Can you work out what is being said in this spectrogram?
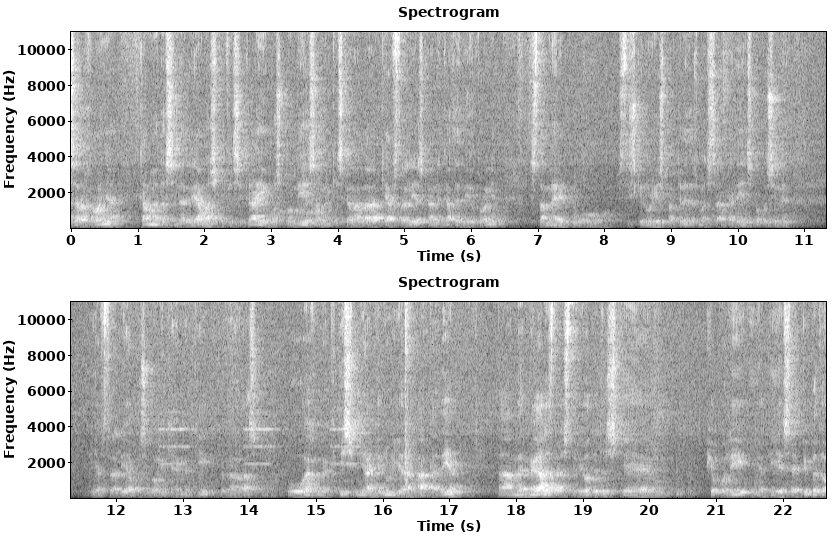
τέσσερα χρόνια κάνουμε τα συνέδριά μας και φυσικά οι Ομοσπονδίες Αμερικής, Καναδά και Αυστραλίας κάνουν κάθε δύο χρόνια στα μέρη που στις καινούριες πατρίδες μας, στις Αρκαδίες, όπως είναι η Αυστραλία, όπως είπαμε και η Αμερική και ο Καναδάς, που έχουμε κτίσει μια καινούργια Αρκαδία με μεγάλες δραστηριότητες και πιο πολύ γιατί σε επίπεδο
